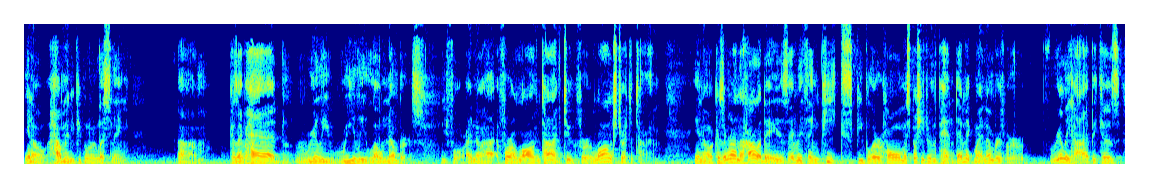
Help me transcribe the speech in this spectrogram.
you know, how many people are listening. Because um, I've had really, really low numbers before. I know how, for a long time too, for a long stretch of time you know, because around the holidays, everything peaks. People are home, especially during the pandemic. My numbers were really high because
